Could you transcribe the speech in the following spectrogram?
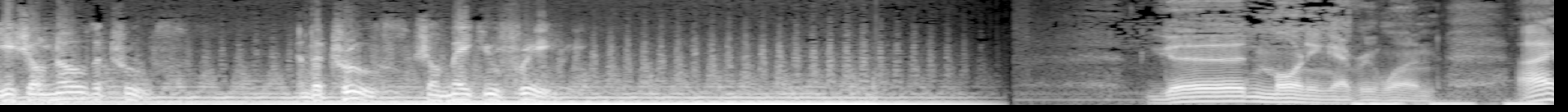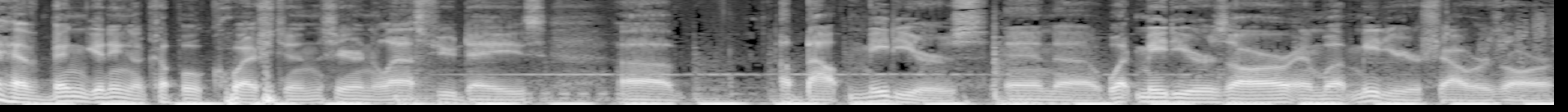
ye shall know the truth, and the truth shall make you free. Good morning, everyone. I have been getting a couple questions here in the last few days uh, about meteors and uh, what meteors are and what meteor showers are.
